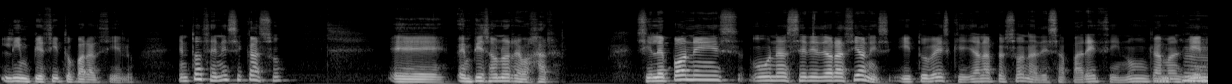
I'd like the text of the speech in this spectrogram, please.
limpiecito para el cielo. Entonces, en ese caso, eh, empieza uno a rebajar. Si le pones una serie de oraciones y tú ves que ya la persona desaparece y nunca más viene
